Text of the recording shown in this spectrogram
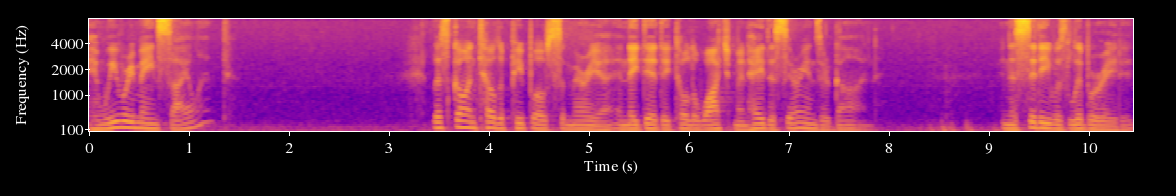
And we remain silent? Let's go and tell the people of Samaria. And they did. They told the watchman, hey, the Syrians are gone. And the city was liberated.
